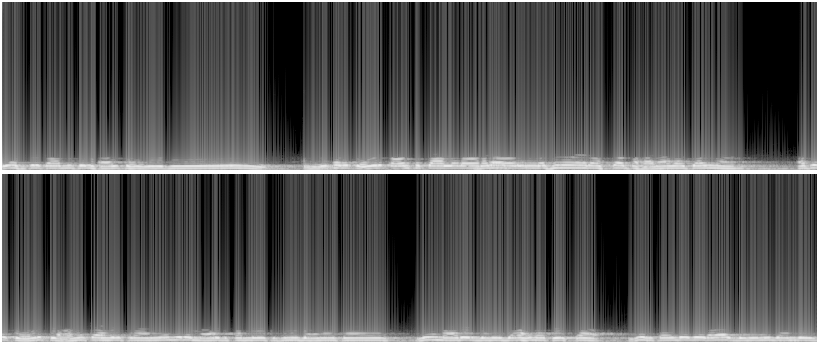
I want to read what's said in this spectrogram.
ਇਸ ਪ੍ਰਕਾਰ ਦੀ ਤੇਰੀ ਹਾਲਤ ਹੋਵੇਗੀ। ਦੇਖੋ ਤੋਰ ਪੰਥ ਚਾਲਣਾ ਬੜਾ ਹੈ ਰਸਤਾ ਪਹਾੜਾਂ ਦਾ ਚੜ੍ਹਨਾ। ਅਤੇ ਘੋਰ ਭਿਆਨਕ ਹੈ ਪ੍ਰਾਣੀਆਂ ਜਿਹੜੇ ਮਾਰਗ ਪਰ ਲੋਕ ਨਹੀਂ ਜਾਣਾ ਚਾਹੇ ਇਹ ਮਾਰਗ ਜਨੇ ਜਾਹ ਨਾ ਕੋਸਾ ਜਿਸ ਕਹਿੰਦੇ ਦੇ ਰਾਹ ਜਨੇ ਨਹੀਂ ਜਾਂਦੇ।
